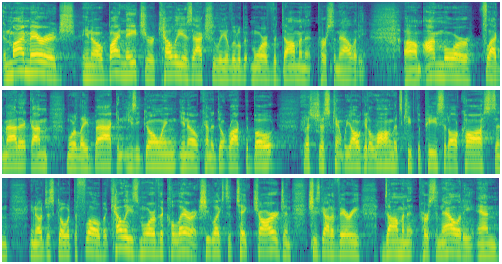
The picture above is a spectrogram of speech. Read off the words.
In my marriage, you know, by nature, Kelly is actually a little bit more of the dominant personality. Um, I'm more phlegmatic, I'm more laid back and easygoing, you know, kind of don't rock the boat. Let's just, can't we all get along? Let's keep the peace at all costs and, you know, just go with the flow. But Kelly's more of the choleric. She likes to take charge and she's got a very dominant personality. And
